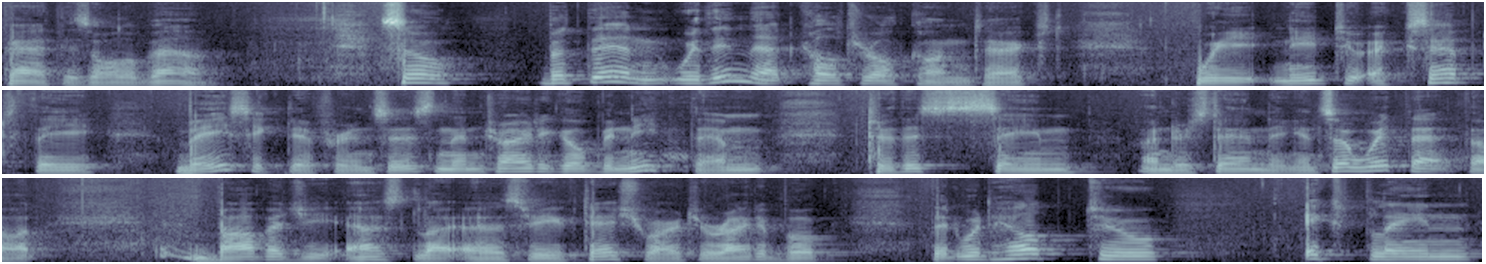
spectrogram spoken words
path is all about. So, but then within that cultural context, we need to accept the basic differences and then try to go beneath them to this same understanding. And so, with that thought, Babaji asked uh, Sri Yukteswar to write a book that would help to explain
